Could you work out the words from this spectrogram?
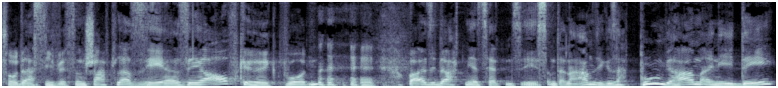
so dass die Wissenschaftler sehr, sehr aufgeregt wurden, weil sie dachten, jetzt hätten sie es. Und dann haben sie gesagt, boom, wir haben eine Idee,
